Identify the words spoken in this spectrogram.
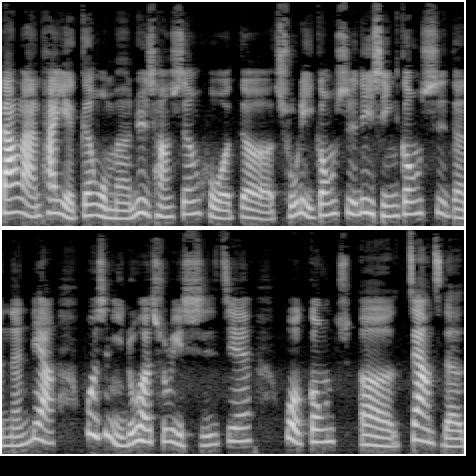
当然，它也跟我们日常生活的处理公式、例行公事的能量，或者是你如何处理时间或工呃这样子的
